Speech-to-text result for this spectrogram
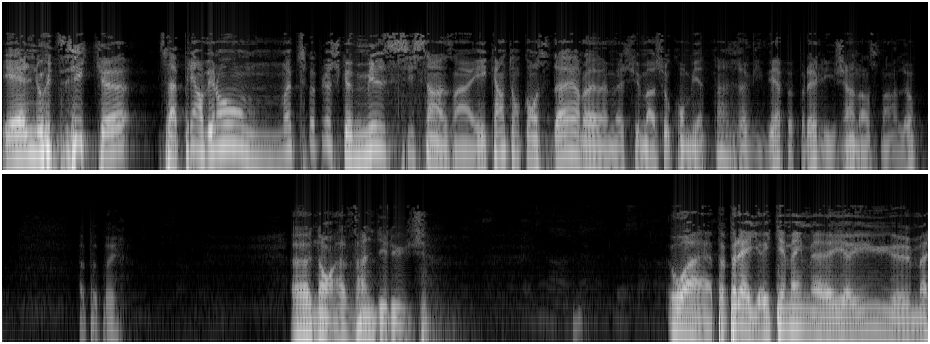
et elle nous dit que ça a pris environ un petit peu plus que 1600 ans. Et quand on considère, euh, M. Massot, combien de temps ça vivait à peu près, les gens dans ce temps-là? À peu près. Euh, non, avant le déluge. Ouais, à peu près. Il a été même, euh, il y a eu euh,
